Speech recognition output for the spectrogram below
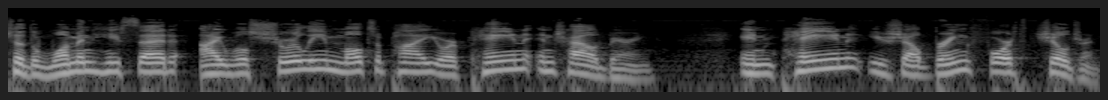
To the woman he said, I will surely multiply your pain in childbearing. In pain you shall bring forth children.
